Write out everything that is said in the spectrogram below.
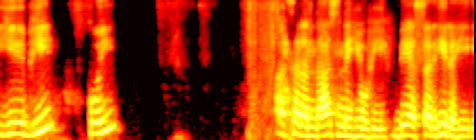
یہ بھی کوئی اثر انداز نہیں ہوئی، بے اثر ہی رہی۔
